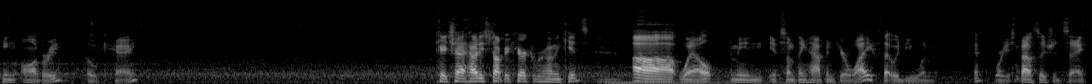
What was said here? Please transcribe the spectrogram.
King Aubrey. Okay. Okay, chat. How do you stop your character from having kids? Uh, well, I mean, if something happened to your wife, that would be one way, or your spouse, I should say.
